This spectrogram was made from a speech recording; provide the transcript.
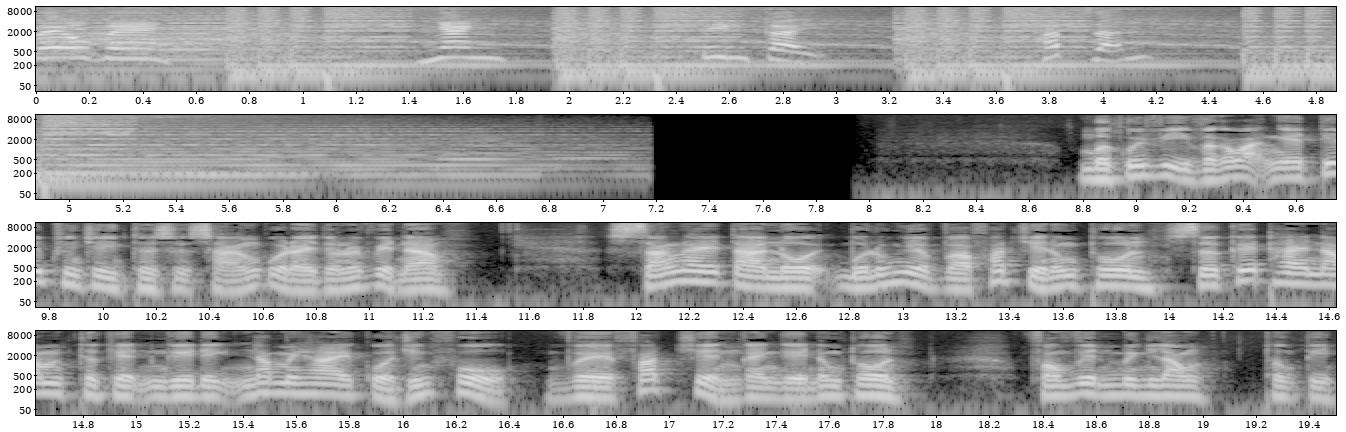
VOV, nhanh, tin cậy, hấp dẫn. Mời quý vị và các bạn nghe tiếp chương trình Thời sự sáng của Đài Tiếng nói Việt Nam. Sáng nay tại Hà Nội, Bộ Nông nghiệp và Phát triển nông thôn sơ kết 2 năm thực hiện Nghị định 52 của Chính phủ về phát triển ngành nghề nông thôn. Phóng viên Minh Long thông tin.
